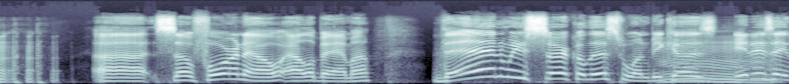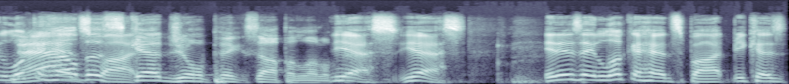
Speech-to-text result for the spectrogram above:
uh, so 4 0, Alabama. Then we circle this one because it is a look now ahead the spot. schedule picks up a little bit. Yes, yes. It is a look ahead spot because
